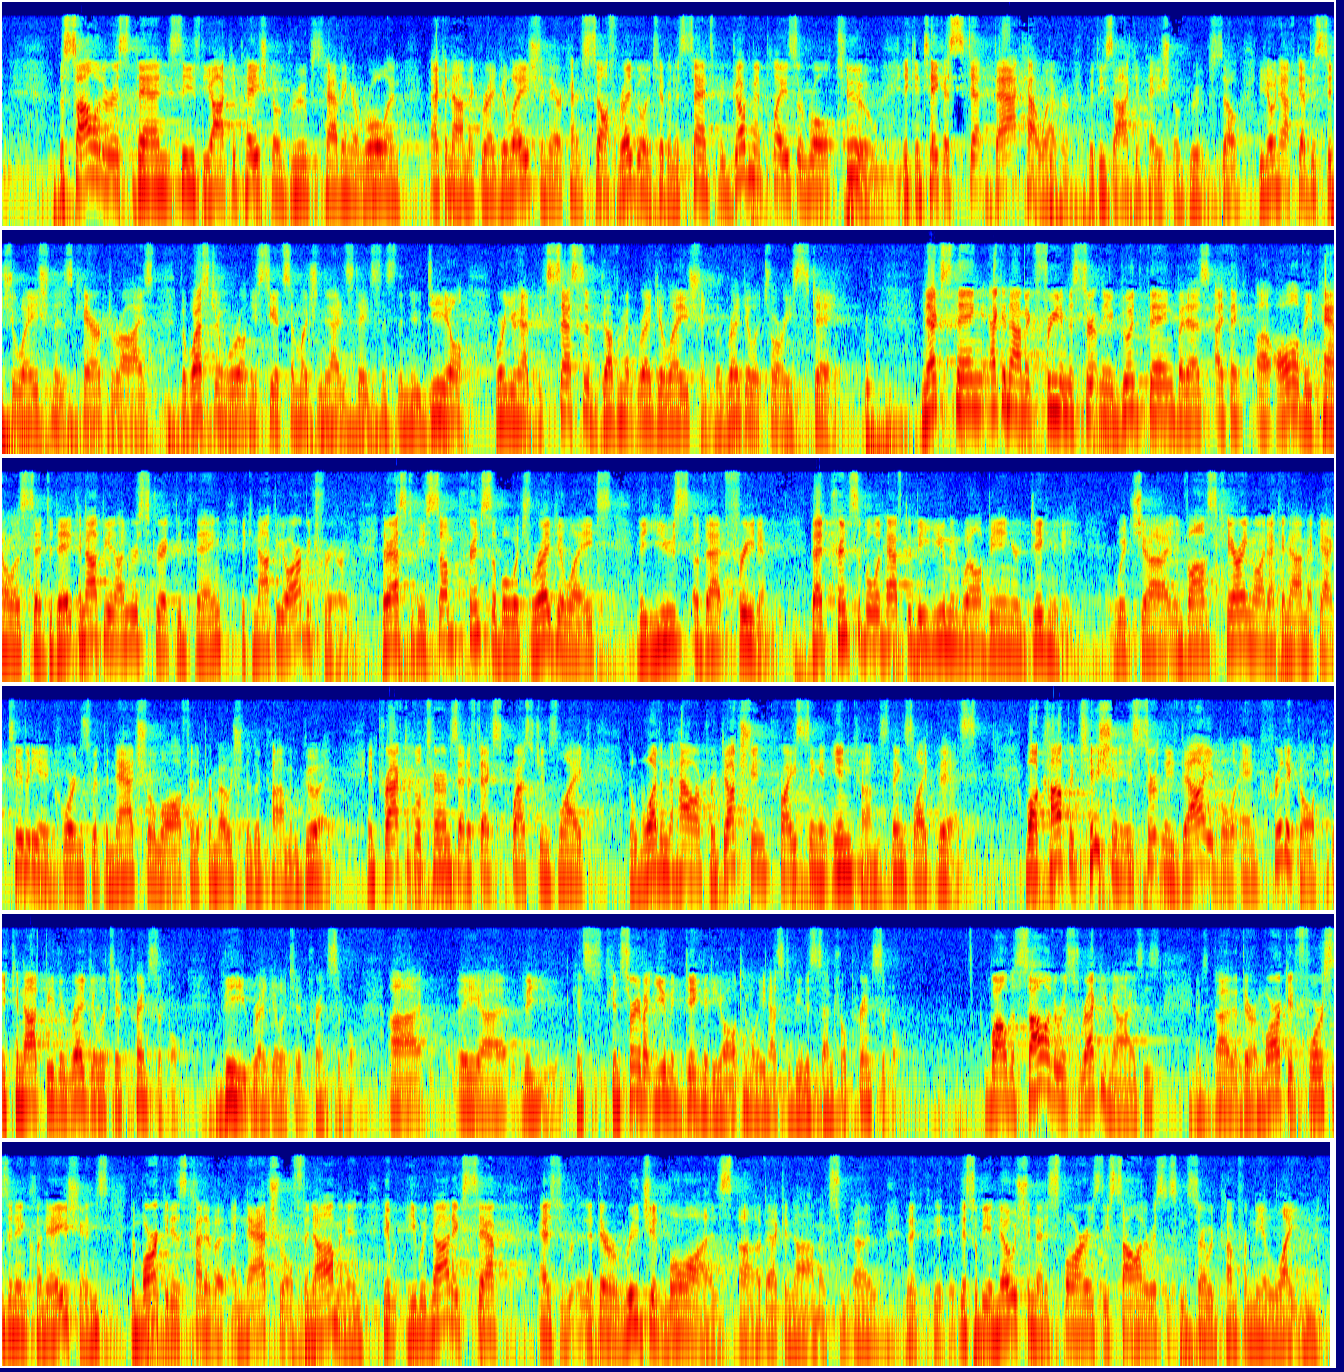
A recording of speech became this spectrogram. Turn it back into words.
The solidarist then sees the occupational groups having a role in economic regulation. They are kind of self regulative in a sense, but government plays a role too. It can take a step back, however, with these occupational groups. So you don't have to have the situation that has characterized the Western world, and you see it so much in the United States since the New Deal, where you have excessive government regulation, the regulatory state. Next thing, economic freedom is certainly a good thing, but as I think uh, all of the panelists said today, it cannot be an unrestricted thing. It cannot be arbitrary. There has to be some principle which regulates the use of that freedom. That principle would have to be human well being or dignity, which uh, involves carrying on economic activity in accordance with the natural law for the promotion of the common good. In practical terms, that affects questions like the what and the how of production, pricing, and incomes, things like this. While competition is certainly valuable and critical, it cannot be the regulative principle, the regulative principle. Uh, the, uh, the concern about human dignity ultimately has to be the central principle. While the solidarist recognizes uh, that there are market forces and inclinations, the market is kind of a, a natural phenomenon, it, he would not accept as, that there are rigid laws uh, of economics. Uh, that, this would be a notion that, as far as the solidarist is concerned, would come from the Enlightenment.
